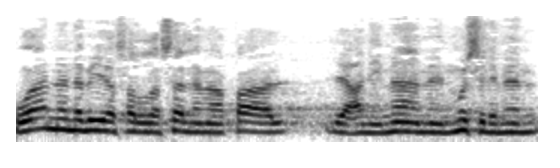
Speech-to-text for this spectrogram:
وأن النبي صلى الله عليه وسلم قال يعني ما من مسلم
